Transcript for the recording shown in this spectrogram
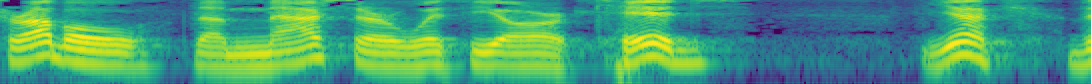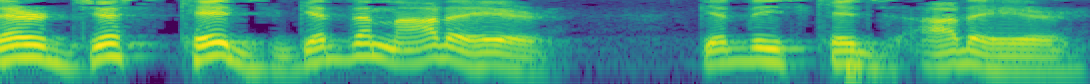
trouble the master with your kids. Yuck, they're just kids. Get them out of here. Get these kids out of here.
